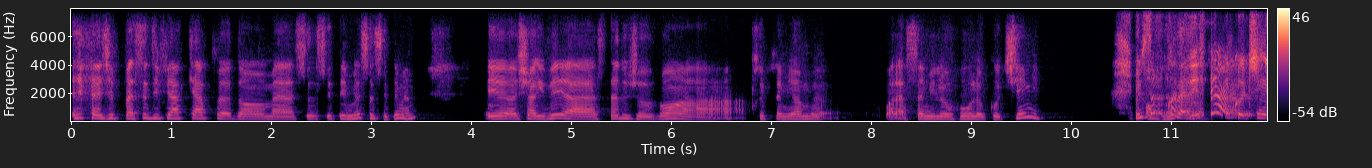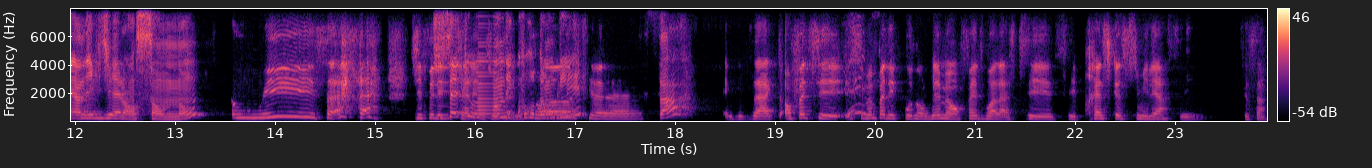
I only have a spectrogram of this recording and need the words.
j'ai passé différents caps dans ma société, mes sociétés même. Et euh, je suis arrivée à un stade où je vends à prix premium, euh, voilà, 5000 euros le coaching. Il me semble qu'on avait fait un coaching individuel ensemble, non? Oui, ça. j'ai fait tu sais, tout des cours d'anglais? Euh, ça? Exact. En fait, c'est c'est même pas des cours d'anglais, mais en fait, voilà, c'est presque similaire. C'est ça.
